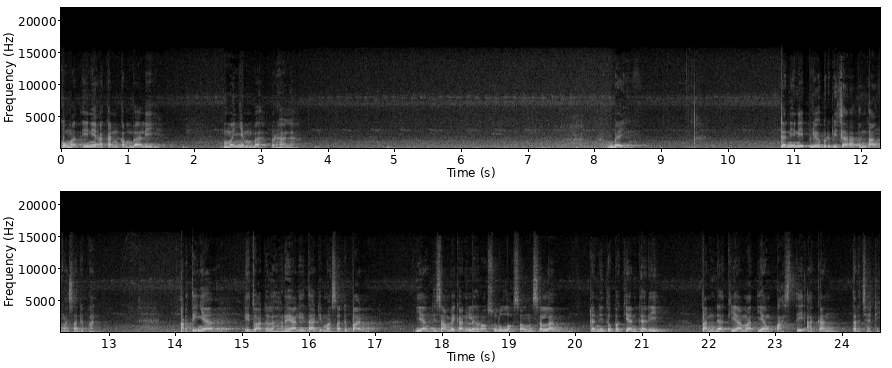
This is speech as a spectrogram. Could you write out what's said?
umat ini akan kembali menyembah berhala. Baik. Dan ini beliau berbicara tentang masa depan. Artinya itu adalah realita di masa depan yang disampaikan oleh Rasulullah SAW dan itu bagian dari tanda kiamat yang pasti akan terjadi.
